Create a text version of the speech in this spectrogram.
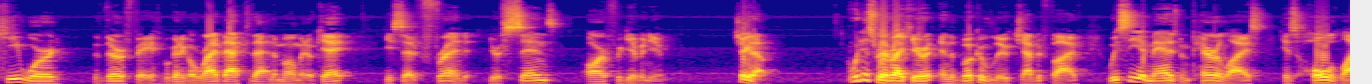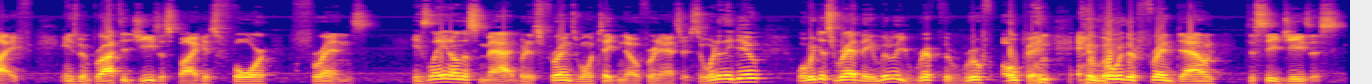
key word, their faith, we're going to go right back to that in a moment, okay? He said, Friend, your sins are forgiven you. Check it out. We just read right here in the book of Luke, chapter 5, we see a man has been paralyzed his whole life, and he's been brought to Jesus by his four friends. He's laying on this mat, but his friends won't take no for an answer. So what do they do? Well, we just read they literally rip the roof open and lower their friend down to see Jesus.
